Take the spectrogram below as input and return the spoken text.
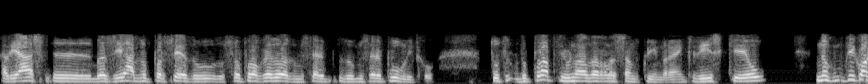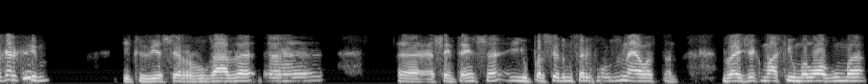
aliás, eh, baseado no parecer do, do seu procurador do Ministério, do Ministério Público, do, do, próprio Tribunal da Relação de Coimbra, em que diz que eu não cometi qualquer crime e que devia ser revogada a, a, a sentença e o parecer do Ministério Público nela. Portanto, veja como há aqui uma, logo uma,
